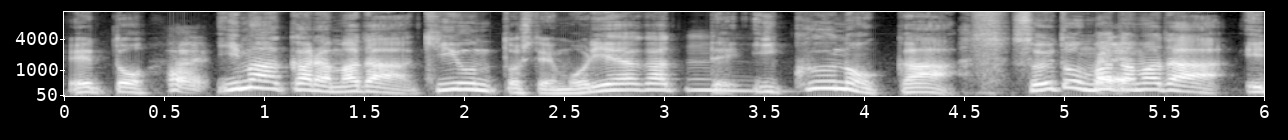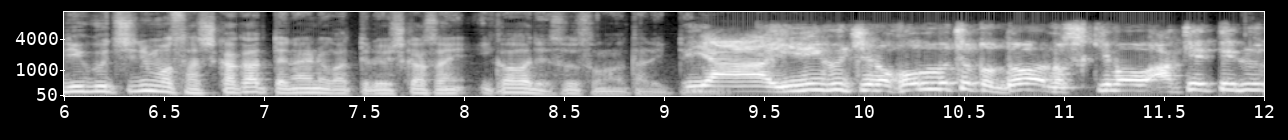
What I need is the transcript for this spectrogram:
えっと、はい。今からまだ機運として盛り上がっていくのか、それともまだまだ入り口にも差し掛かってないのかっていう吉川さんいかがですそのあたりっていやー、入り口のほんのちょっとドアの隙間を開けてる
